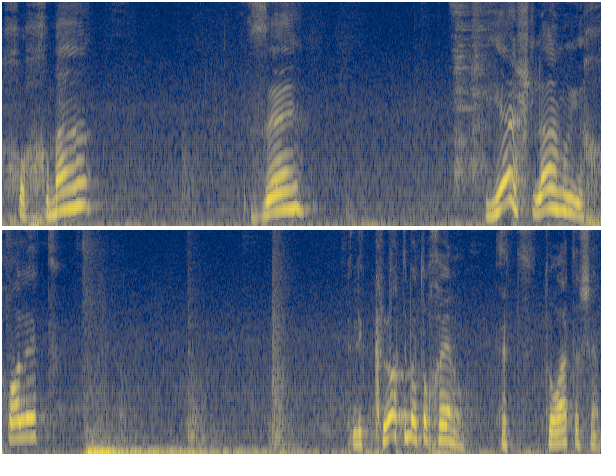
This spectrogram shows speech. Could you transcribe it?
חוכמה זה, יש לנו יכולת לקלוט בתוכנו את תורת השם.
